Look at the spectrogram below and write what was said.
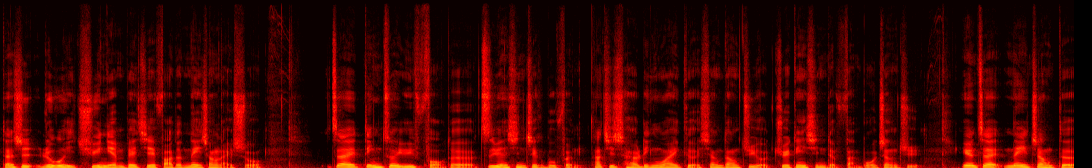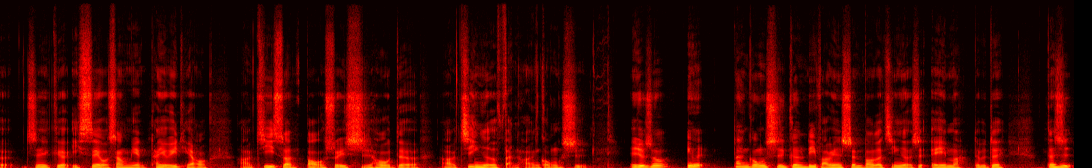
但是如果以去年被揭发的内章来说，在定罪与否的自愿性这个部分，它其实还有另外一个相当具有决定性的反驳证据。因为在内账的这个 Excel 上面，它有一条啊计算报税时候的啊金额返还公式，也就是说，因为办公室跟立法院申报的金额是 A 嘛，对不对？但是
